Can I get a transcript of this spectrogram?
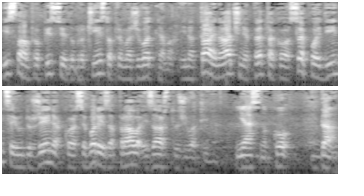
Islam propisuje dobročinstvo prema životinjama i na taj način je pretakao sve pojedince i udruženja koja se bore za prava i zaštitu životinja. Jasno, ko dan.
